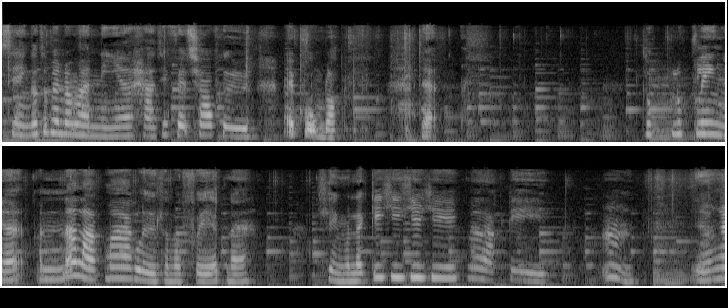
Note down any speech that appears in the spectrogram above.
เสียงก็จะเป็นประมาณนี้นะคะ ที่เฟซชอบคือ ไอ้ปุ่มบล็อกเนี่ยลูกลูกกลิ้งเนี่ยมันน่ารักมากเลยสำหรับเฟซนะ เสียงมันละกี้กี้กี้กี้น่ารักดี อืม เดี๋ยวยังไง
